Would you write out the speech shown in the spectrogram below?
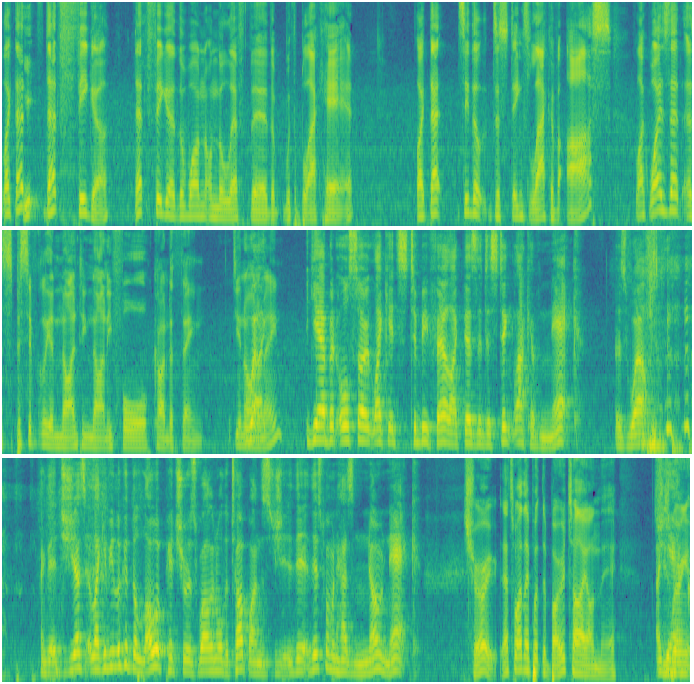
Like that. Ye- that figure. That figure, the one on the left there, the, with the black hair. Like that. See the distinct lack of ass. Like, why is that a, specifically a 1994 kind of thing? Do you know what I mean? Yeah, but also like it's to be fair, like there's a distinct lack of neck as well. like does, like if you look at the lower picture as well and all the top ones, this woman has no neck. True. That's why they put the bow tie on there. She's yeah. wearing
